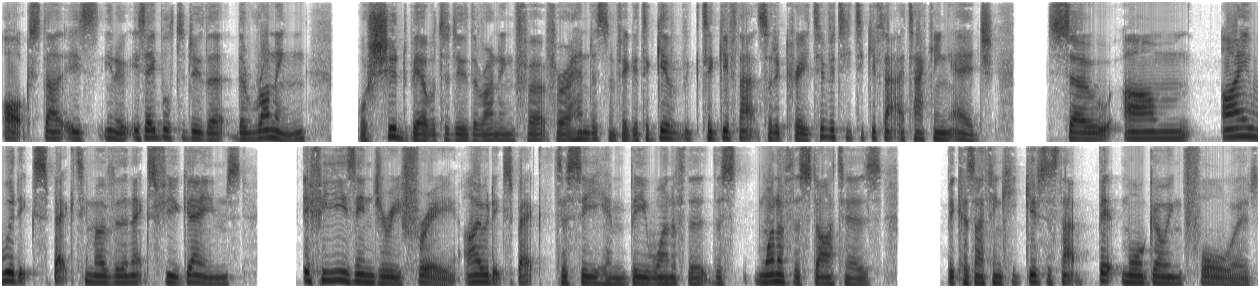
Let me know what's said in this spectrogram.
Ox is, you know, is able to do the the running or should be able to do the running for, for a Henderson figure to give to give that sort of creativity, to give that attacking edge. So um, I would expect him over the next few games, if he is injury free, I would expect to see him be one of the, the one of the starters because I think he gives us that bit more going forward.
